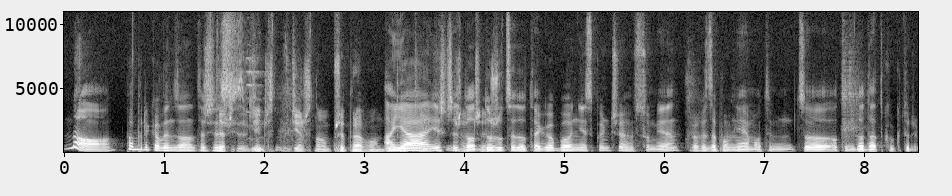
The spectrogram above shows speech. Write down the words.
No, papryka wędzona też jest... Też jest wdzięcz, wdzięczną przyprawą. A ja jeszcze do, dorzucę do tego, bo nie skończyłem w sumie. Trochę zapomniałem o tym, co, o tym dodatku, który.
